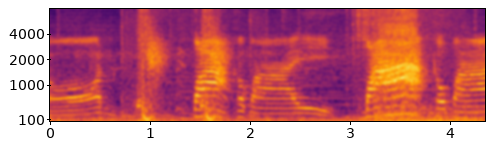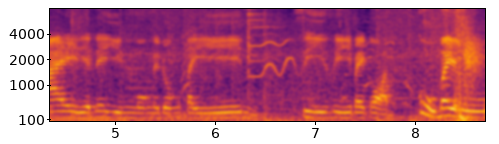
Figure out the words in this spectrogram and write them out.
ร้อนปากเข้าไปปากเข้าไปเดียวได้ยินงงในดงตีน ซีซีไปก่อน กูไม่รู้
